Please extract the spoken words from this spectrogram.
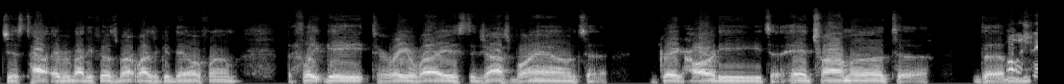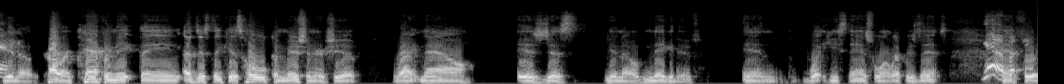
just how everybody feels about Roger Goodell from Deflate Gate to Ray Rice to Josh Brown to Greg Hardy to head trauma to the oh, you know Colin Kaepernick thing. I just think his whole commissionership right now is just you know negative in what he stands for and represents. Yeah, and but for,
